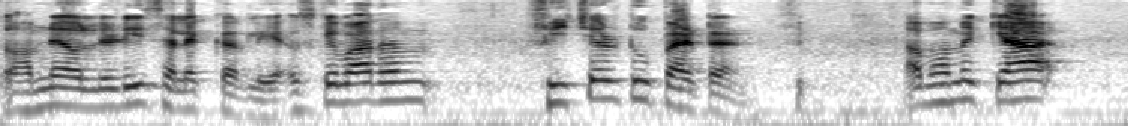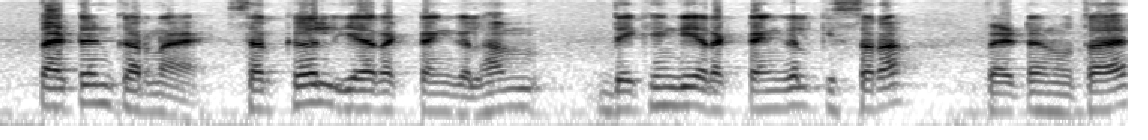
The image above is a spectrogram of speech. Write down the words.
तो हमने ऑलरेडी सेलेक्ट कर लिया। उसके बाद हम फीचर टू पैटर्न, अब हमें क्या पैटर्न करना है? सर्कल या रेक्टेंगल हम देखेंगे रेक्टेंगल किस तरह पैटर्न होता है।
